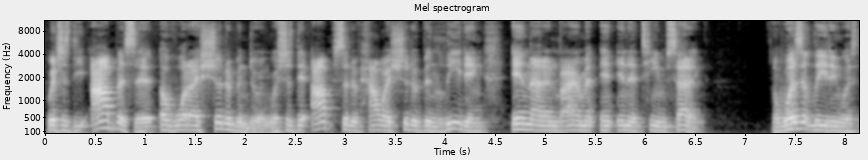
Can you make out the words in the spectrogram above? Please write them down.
which is the opposite of what I should have been doing, which is the opposite of how I should have been leading in that environment and in a team setting. I wasn't leading with,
